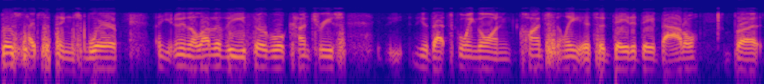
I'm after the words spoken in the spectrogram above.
those types of things where uh, you know in a lot of the third world countries you know, that's going on constantly. It's a day to day battle. But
